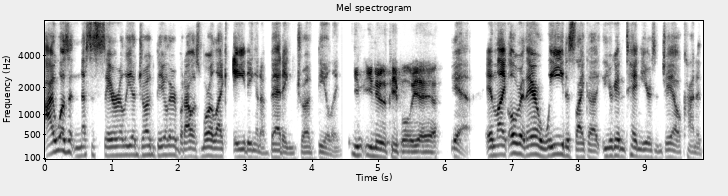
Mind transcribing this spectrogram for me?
i wasn't necessarily a drug dealer but i was more like aiding and abetting drug dealing you, you knew the people. Yeah, yeah. yeah and like over there weed is like a you're getting 10 years in jail kind of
